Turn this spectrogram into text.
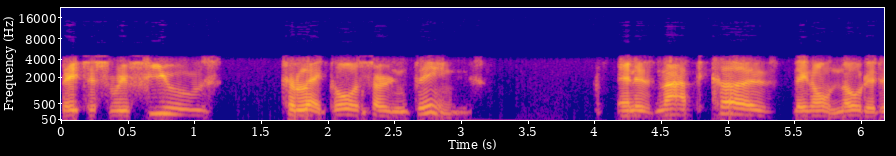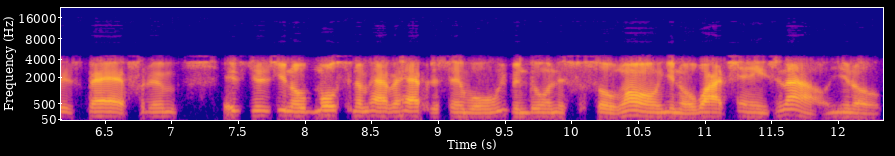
they just refuse to let go of certain things. And it's not because they don't know that it's bad for them. It's just, you know, most of them have a habit of saying, Well, we've been doing this for so long, you know, why change now? You know.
